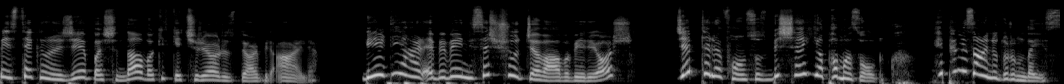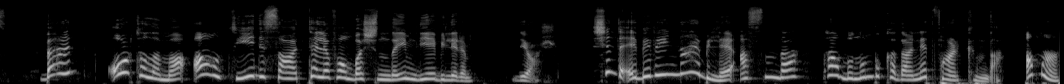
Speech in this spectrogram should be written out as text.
biz teknoloji başında vakit geçiriyoruz diyor bir aile. Bir diğer ebeveyn ise şu cevabı veriyor. Cep telefonsuz bir şey yapamaz olduk. Hepimiz aynı durumdayız. Ben ortalama 6-7 saat telefon başındayım diyebilirim diyor. Şimdi ebeveynler bile aslında tablonun bu kadar net farkında. Ama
